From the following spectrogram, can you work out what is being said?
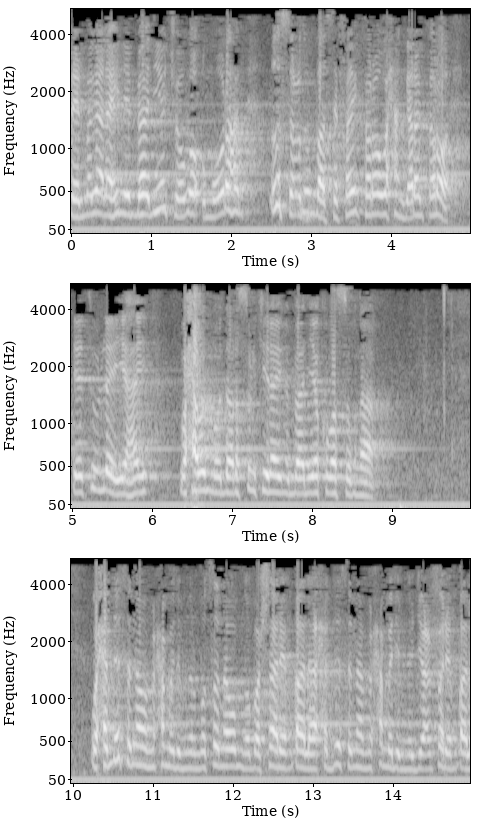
reer magaal ahayne baadiye joogo umuurahan la socdun baa sifayn karo waxaan garan karo. Deetuu leeyahay waxaawad moodaa rasuulka ilahi inu baadiye kuba sugnaa وxdثna محمد بن المثنى وبن بشhاaر qال xdثna محمد بن جعفر qال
